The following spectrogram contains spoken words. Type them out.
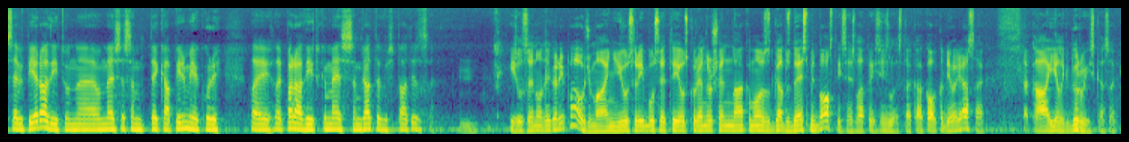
sevi pierādīt, un, un mēs esam te kā pirmie, kuri, lai, lai parādītu, ka mēs esam gatavi spēlēt izlasē. Mm. Izlasē notiek arī paudžu maiņa. Jūs arī būsiet tie, uz kuriem droši vien nākamos gadus desmit balstīsies Latvijas izlase. Tā kā kaut kad jau ir jāsāk. Tā kā ielikt durvīs, kā saka.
